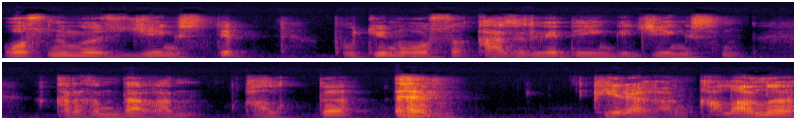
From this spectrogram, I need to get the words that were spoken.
Осының өзі жеңіс деп путин осы қазірге дейінгі жеңісін қырғындаған халықты қираған қаланы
